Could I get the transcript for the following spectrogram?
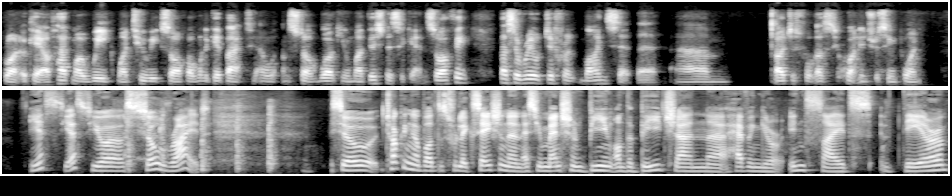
right okay i've had my week my two weeks off i want to get back to and start working on my business again. So i think that's a real different mindset there. Um, i just thought that's quite an interesting point. Yes yes you are so right so, talking about this relaxation, and as you mentioned, being on the beach and uh, having your insights there,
